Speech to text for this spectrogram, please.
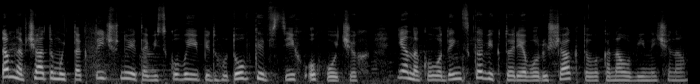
Там навчатимуть тактичної та військової підготовки всіх охочих. Яна Колодинська, Вікторія Ворущак, телеканал Вінниччина.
